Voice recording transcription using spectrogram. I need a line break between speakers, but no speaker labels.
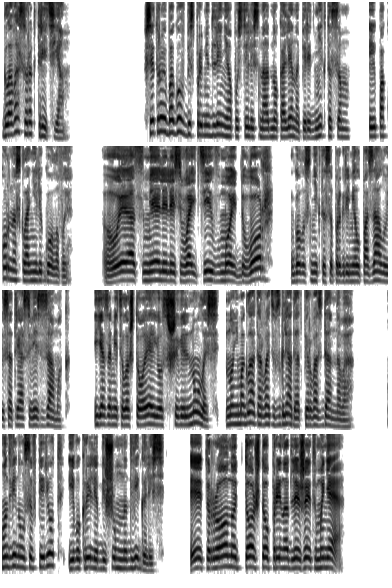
Глава 43. Все трое богов без промедления опустились на одно колено перед Никтосом и покорно склонили головы.
«Вы осмелились войти в мой двор?»
Голос Никтоса прогремел по залу и сотряс весь замок. Я заметила, что Эйос шевельнулась, но не могла оторвать взгляды от первозданного. Он двинулся вперед, его крылья бесшумно двигались
и тронуть то, что принадлежит мне».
